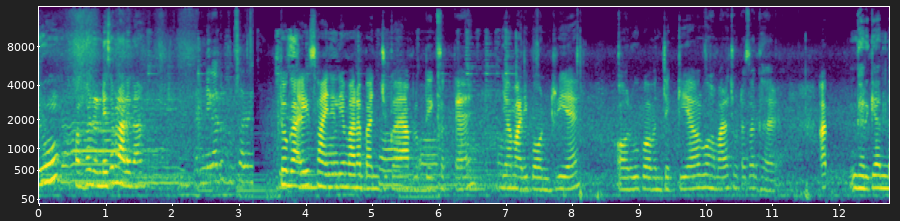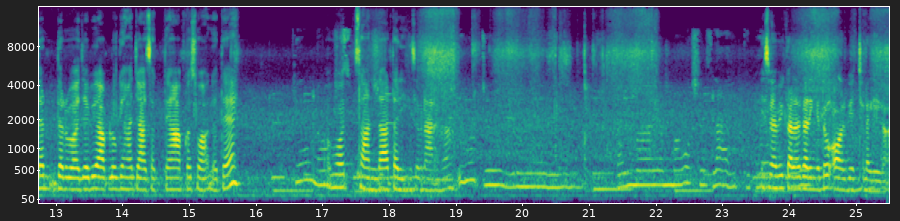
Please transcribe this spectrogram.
क्यों? पंखा डंडे से बना लेना। तो गाइस फाइनली हमारा बन चुका है, आप लोग देख सकते हैं। ये हमारी बाउंड्री है और वो पवन चक्की है और वो हमारा छोटा सा घर है। अब घर के अंदर दरवाज़ा भी आप लोग यहाँ जा सकते हैं, आपका स्वागत है। और बहुत शानदार तरीके से बना रखा इसमें अभी कलर करेंगे तो और भी अच्छा लगेगा।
